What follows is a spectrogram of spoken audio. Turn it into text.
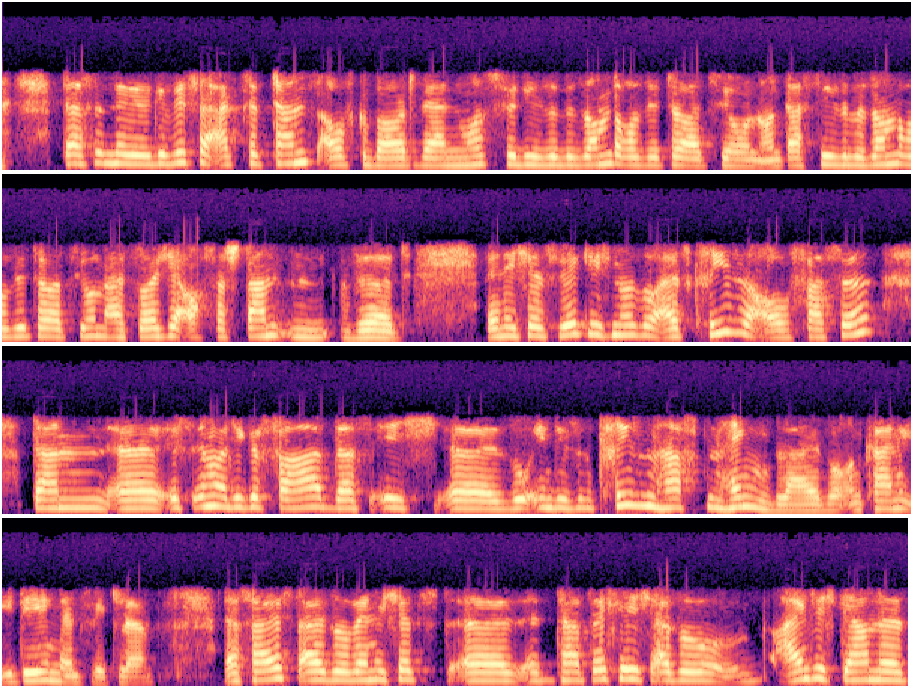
dass eine gewisse Akzeptanz aufgebaut werden muss für diese besondere Situation und dass diese besondere Situation als solche auch verstanden wird. Wenn ich es wirklich nur so als Krise auffasse, dann äh, ist immer die Gefahr, dass ich äh, so in diesem Krisenhaften hängen bleibe und keine Ideen entwickle. Das heißt also, wenn ich jetzt äh, tatsächlich also eigentlich gerne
